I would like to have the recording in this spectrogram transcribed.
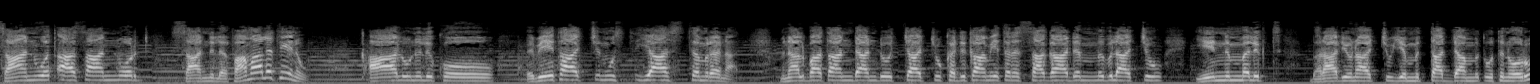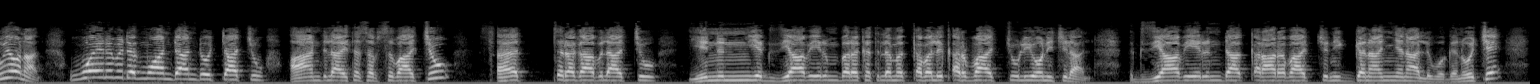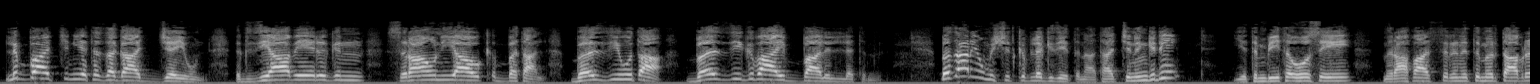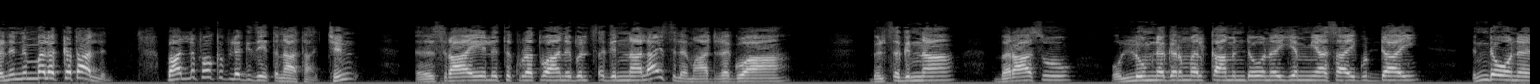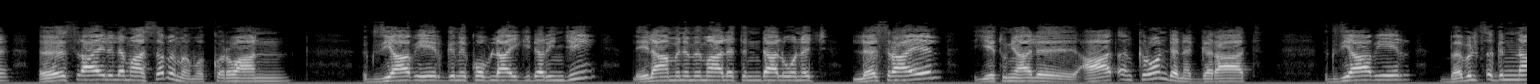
ሳንወጣ ሳንወርድ ሳንለፋ ማለቴ ነው። ቃሉን ልኮ ቤታችን ውስጥ ያስተምረናል። ምናልባት አንዳንዶቻችሁ ከድካም የተነሣ ጋደም ብላችሁ ይህንም መልእክት በራዲዮናችሁ የምታዳምጡ ትኖሩ ይሆናል። ወይንም ደግሞ አንዳንዶቻችሁ አንድ ላይ ተሰብስባችሁ ጸጥ ረጋ ብላችሁ ይህንን የእግዚአብሔርን በረከት ለመቀበል ቀርባችሁ ሊሆን ይችላል። እግዚአብሔር እንዳቀራረባችን ይገናኘናል ወገኖቼ ልባችን የተዘጋጀ ይሁን። እግዚአብሔር ግን ሥራውን ያውቅበታል። በዚህ ውጣ በዚህ ግባ አይባልለትም። በዛሬው ምሽት ክፍለ ጊዜ ጥናታችን እንግዲህ የትንቢተ ሆሴ ምዕራፍ አስርን ትምህርት አብረን እንመለከታለን። ባለፈው ክፍለ ጊዜ ጥናታችን እስራኤል ትኩረቷን ብልጽግና ላይ ስለ ማድረጓ ብልጽግና በራሱ ሁሉም ነገር መልካም እንደሆነ የሚያሳይ ጉዳይ እንደሆነ እስራኤል ለማሰብ መሞከሯን እግዚአብሔር ግን ኮብላይ ጊደር እንጂ ሌላ ምንም ማለት እንዳልሆነች ለእስራኤል የቱን ያህል አጠንክሮ እንደ ነገራት እግዚአብሔር በብልጽግና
